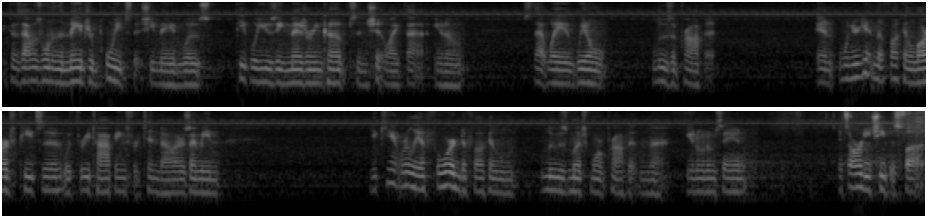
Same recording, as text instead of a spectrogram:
Because that was one of the major points that she made was people using measuring cups and shit like that, you know. So that way we don't lose a profit. And when you're getting the fucking large pizza with three toppings for $10, I mean, you can't really afford to fucking lose much more profit than that. You know what I'm saying? It's already cheap as fuck.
